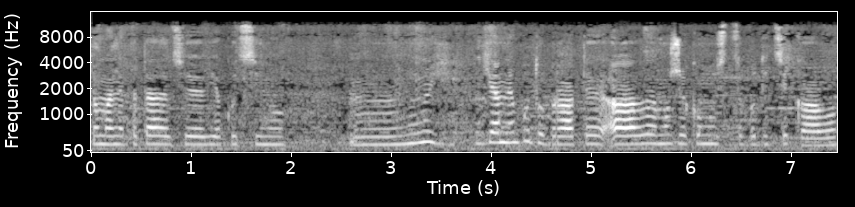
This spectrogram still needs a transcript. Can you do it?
То мене питають, е, в яку ціну. Ну, я не буду брати, але може комусь це буде цікаво.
